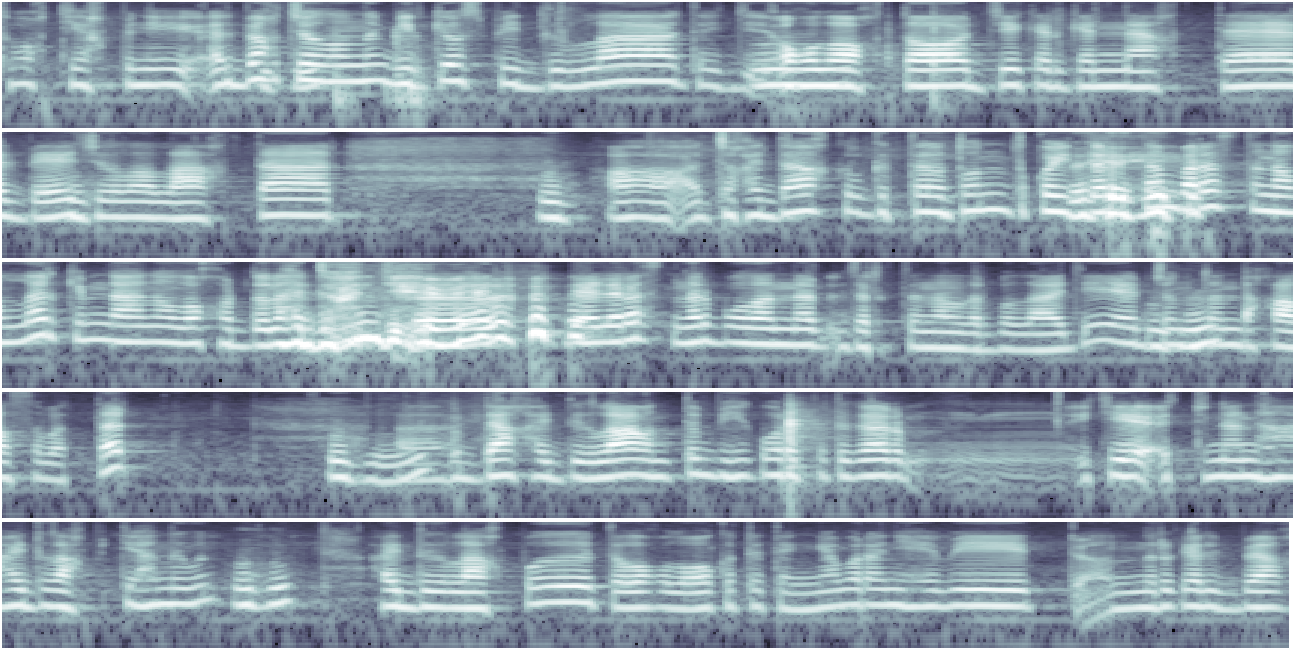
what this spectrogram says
Туох тиэхпини элбэх жыланы бирге оспейдылар, оголохтор, жек. Ажахайдах кыргыттар тон койдардан барастан аллар ким даана олох ордолар дөн дебе. Бэлер астынар боланар жарктан аллар болады. Эр жонтон да халсы баттар. Хүдда хайдыла, онта бихик орапытыгар ити өттүнен хайдылах бити ханыбын. Хайдылах быт, олох олох кыта тәңге баран хебит, анныр кәлбәх.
